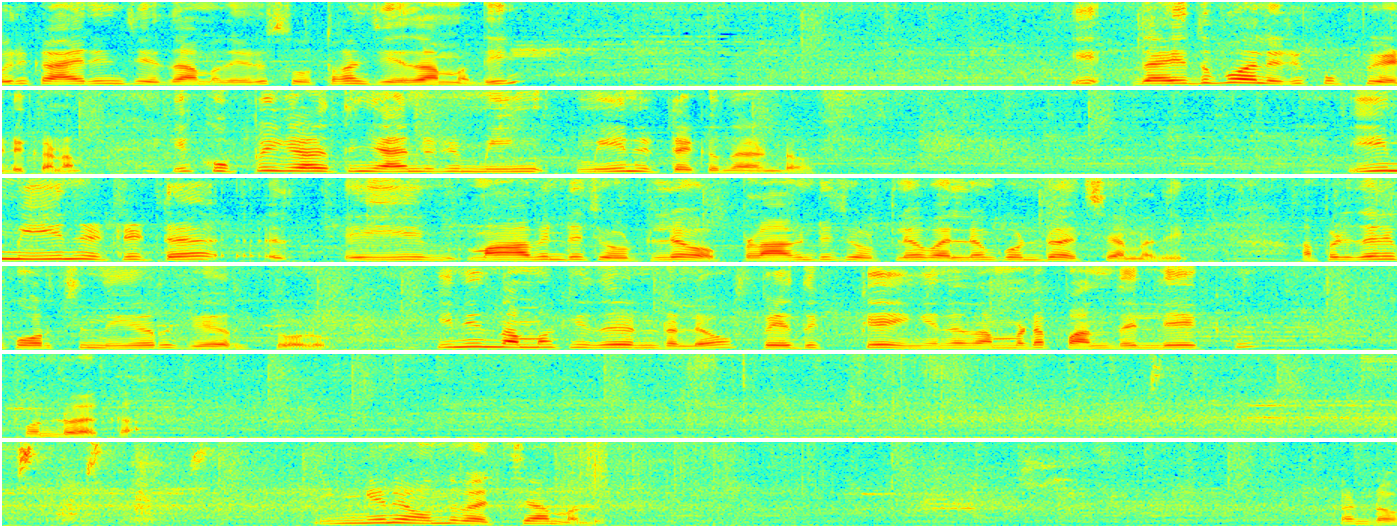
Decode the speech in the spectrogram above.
ഒരു കാര്യം ചെയ്താൽ മതി ഒരു സൂത്രം ചെയ്താൽ മതി. ഇതുപോലൊരു കുപ്പി എടുക്കണം. ഈ കുപ്പിക്കകത്ത് ഞാനൊരു മീൻ മീൻ ഇട്ടേക്കുന്നുണ്ടോ? ഈ മീൻ ഇട്ടിട്ട് ഈ മാവിന്റെ ചോട്ടിലോ പ്ലാവിന്റെ ചോട്ടിലോ വല്ലതും കൊണ്ടുവച്ചാൽ മതി. അപ്പോഴത്തേന് കുറച്ച് നീർ കയറിക്കോളും ഇനി നമുക്കിത് ഉണ്ടല്ലോ പെതുക്കെ ഇങ്ങനെ നമ്മുടെ പന്തലിലേക്ക് കൊണ്ടുവെക്കാം. ഇങ്ങനെ ഒന്ന് വെച്ചാൽ മതി. കണ്ടോ?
